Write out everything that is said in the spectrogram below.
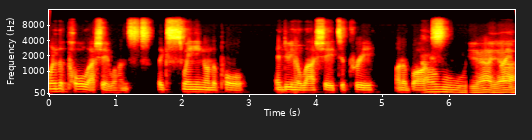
one of the pole lache ones, like swinging on the pole and doing a lache to pre on a box. oh yeah, yeah.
